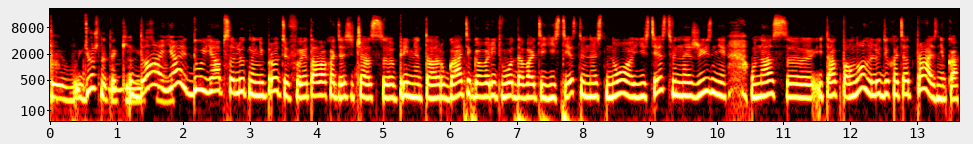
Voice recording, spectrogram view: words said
Ты идешь на такие? Да, я иду, я абсолютно не против этого, хотя сейчас э, принято ругать и говорить, вот, давайте естественность, но естественной жизни у нас э, и так полно, но люди хотят праздника,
